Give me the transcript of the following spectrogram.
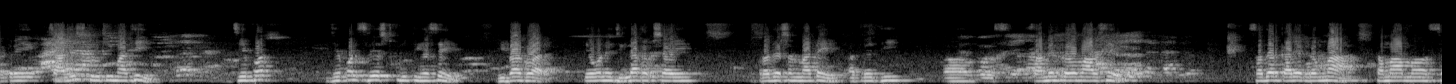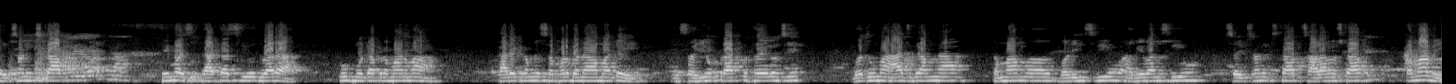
અત્રે ચાલીસ કૃતિમાંથી જે પણ જે પણ શ્રેષ્ઠ કૃતિ હશે વિભાગવાર, તેઓને જિલ્લા કક્ષાએ પ્રદર્શન માટે અત્રેથી સામેલ કરવામાં આવશે. સદર કાર્યક્રમમાં તમામ શૈક્ષણિક સ્ટાફ તેમજ દાતાશ્રીઓ દ્વારા ખૂબ મોટા પ્રમાણમાં કાર્યક્રમને સફળ બનાવવા માટે સહયોગ પ્રાપ્ત થયેલો છે. વધુમાં આ જ ગામના તમામ વડીલશ્રીઓ, આગેવાનશ્રીઓ, શૈક્ષણિક સ્ટાફ, શાળાનો સ્ટાફ તમામે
